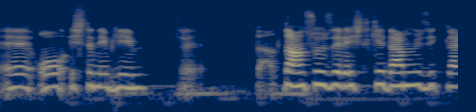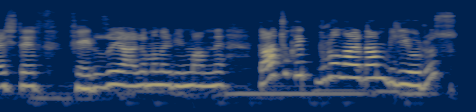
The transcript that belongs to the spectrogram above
e, o işte ne bileyim e, da- dansözlere eşlik eden müzikler işte Feyruz uyarlamaları bilmem ne daha çok hep buralardan biliyoruz.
